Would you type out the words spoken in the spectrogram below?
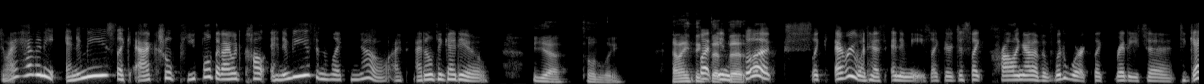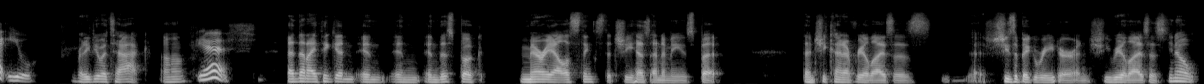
do I have any enemies, like actual people that I would call enemies? And I'm like, no, I, I don't think I do. Yeah, totally. And I think but that in the... books, like everyone has enemies. Like they're just like crawling out of the woodwork, like ready to to get you. Ready to attack. Uh-huh. Yes and then I think in in in in this book, Mary Alice thinks that she has enemies, but then she kind of realizes she's a big reader, and she realizes, you know,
